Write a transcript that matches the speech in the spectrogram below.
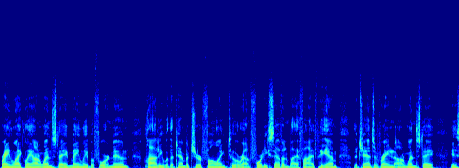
Rain likely on Wednesday, mainly before noon. Cloudy with a temperature falling to around 47 by 5 p.m. The chance of rain on Wednesday is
